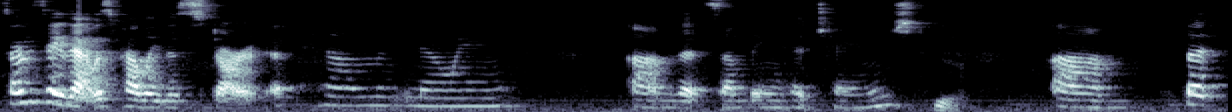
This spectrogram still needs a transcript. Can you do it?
so I would say that was probably the start of him knowing um, that something had changed. Yeah. Um, but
